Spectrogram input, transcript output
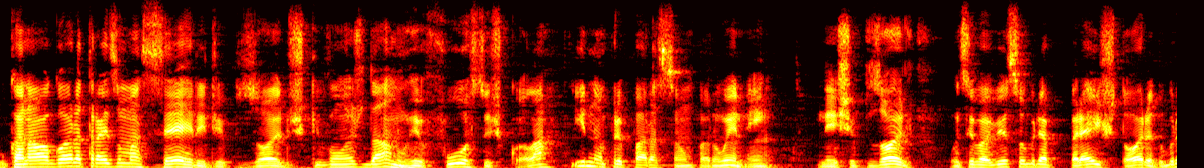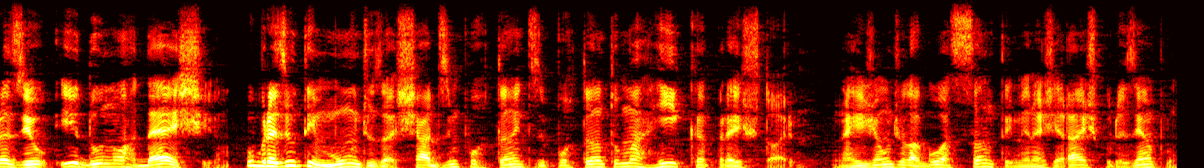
O canal agora traz uma série de episódios que vão ajudar no reforço escolar e na preparação para o Enem. Neste episódio, você vai ver sobre a pré-história do Brasil e do Nordeste. O Brasil tem muitos achados importantes e, portanto, uma rica pré-história. Na região de Lagoa Santa, em Minas Gerais, por exemplo,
